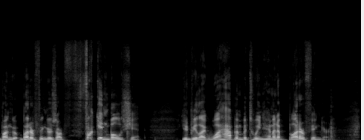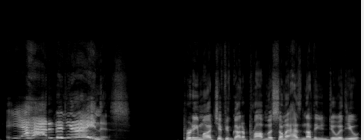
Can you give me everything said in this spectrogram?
Butterfingers are fucking bullshit." You'd be like, "What happened between him and a Butterfinger?" You had it in your anus. Pretty much, if you've got a problem with someone that has nothing to do with you,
